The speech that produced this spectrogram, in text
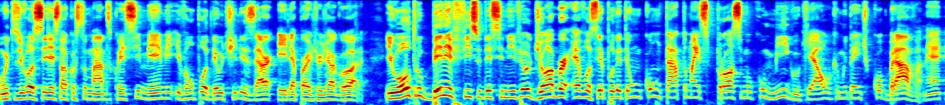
muitos de vocês já estão acostumados com esse meme e vão poder utilizar ele a partir de agora. E o outro benefício desse nível Jobber é você poder ter um contato mais próximo comigo, que é algo que muita gente cobrava, né?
